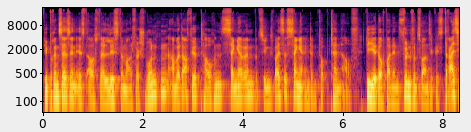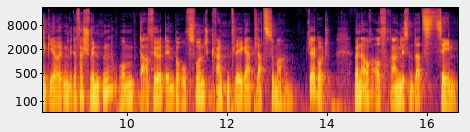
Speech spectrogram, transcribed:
die Prinzessin ist aus der Liste mal verschwunden, aber dafür tauchen Sängerinnen bzw. Sänger in den Top 10 auf, die jedoch bei den 25- bis 30-Jährigen wieder verschwinden, um dafür dem Berufswunsch Krankenpfleger Platz zu machen. Sehr gut, wenn auch auf Ranglistenplatz 10.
